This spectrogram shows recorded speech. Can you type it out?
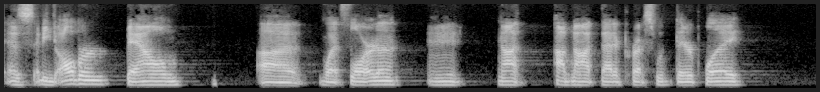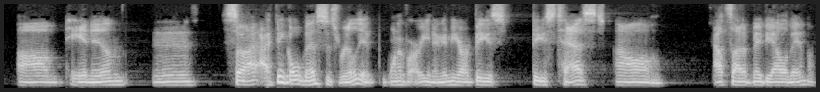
as I mean, Auburn down. Uh, what Florida? Mm, not. I'm not that impressed with their play. Um, A and M. Mm. So I, I, think Ole Miss is really one of our, you know, going to be our biggest biggest test. Um, outside of maybe Alabama.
